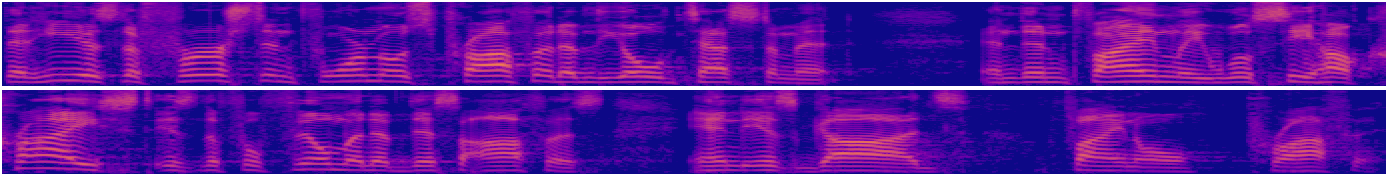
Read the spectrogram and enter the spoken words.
that he is the first and foremost prophet of the Old Testament. And then finally, we'll see how Christ is the fulfillment of this office and is God's final prophet.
